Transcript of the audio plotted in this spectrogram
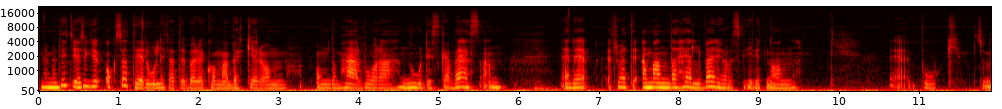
Nej, men det, jag tycker också att det är roligt att det börjar komma böcker om, om de här våra nordiska väsen. Är det, jag tror att det, Amanda Hellberg har skrivit någon eh, bok som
